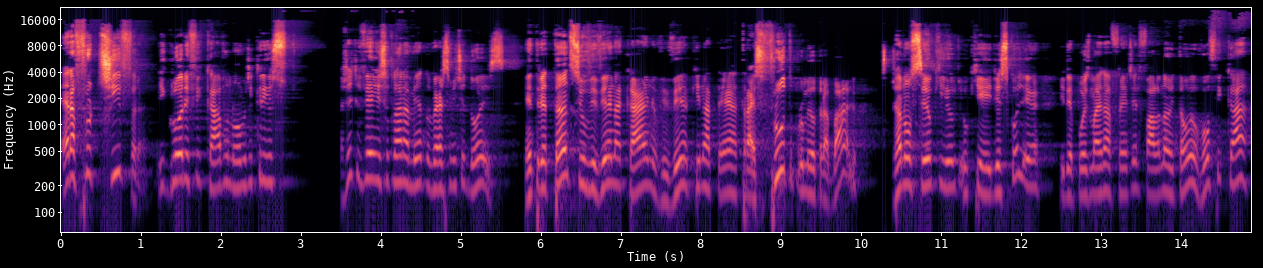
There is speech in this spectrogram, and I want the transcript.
era frutífera e glorificava o nome de Cristo. A gente vê isso claramente no verso 22. Entretanto, se o viver na carne, o viver aqui na terra, traz fruto para o meu trabalho, já não sei o que, eu, o que hei de escolher. E depois, mais na frente, ele fala: Não, então eu vou ficar,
